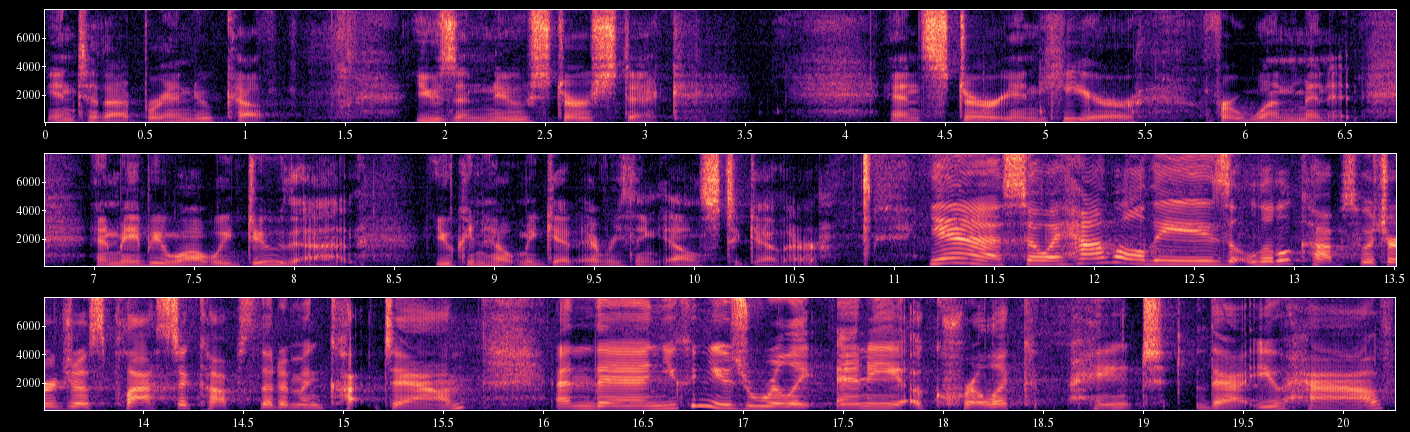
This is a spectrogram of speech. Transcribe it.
into that brand new cup, use a new stir stick, and stir in here for one minute. And maybe while we do that, you can help me get everything else together. Yeah, so I have all these little cups, which are just plastic cups that have been cut down. And then you can use really any acrylic paint that you have.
